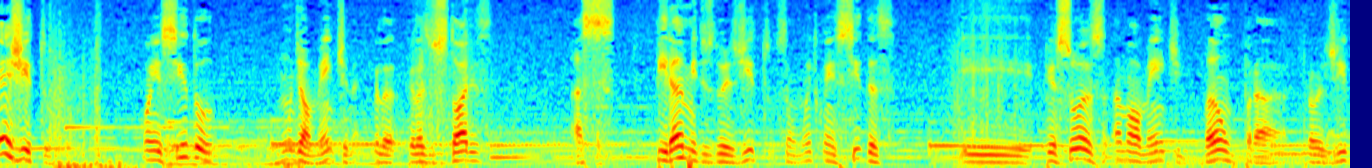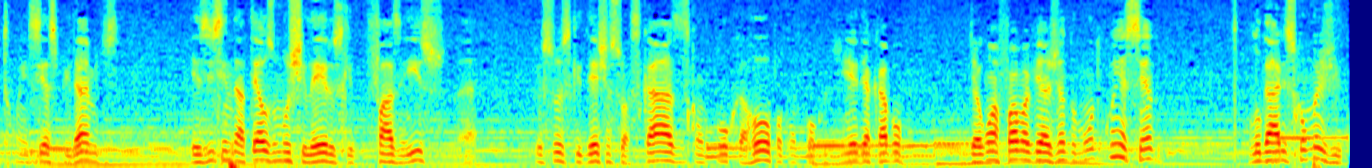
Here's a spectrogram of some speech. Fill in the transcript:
Egito conhecido mundialmente né, pela, pelas histórias, as pirâmides do Egito são muito conhecidas e pessoas anualmente vão para o Egito conhecer as pirâmides. Existem até os mochileiros que fazem isso, né? pessoas que deixam suas casas com pouca roupa, com pouco dinheiro e acabam de alguma forma viajando o mundo conhecendo lugares como o Egito.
